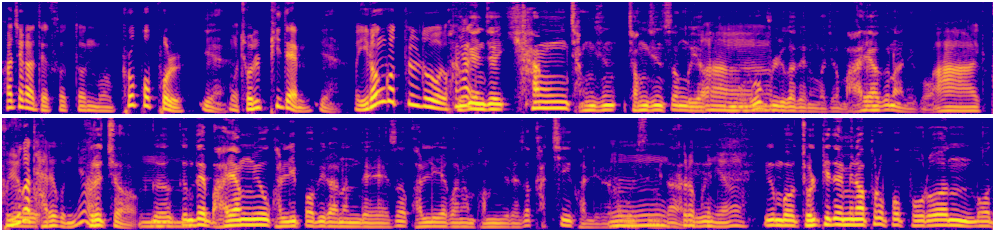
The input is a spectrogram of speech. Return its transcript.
화제가 됐었던 뭐 프로포폴, 예. 뭐 졸피뎀 예. 뭐 이런 것들도 그게 황약 이제 향 정신 정신성 의약품으로 아. 분류가 되는 거죠. 마약은 아니고. 아, 분류가 그- 다르군요. 그렇죠. 음. 그 근데 마약류 관리법이라는 데에서 관리에 관한 법률에서 같이 관리를 하고 음, 있습니다. 그렇군요. 이건 뭐 졸피뎀이나 프로포폴은 뭐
